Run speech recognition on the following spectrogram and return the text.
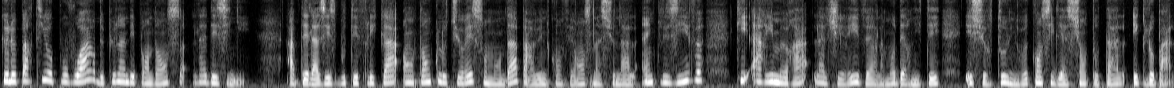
que le parti au pouvoir depuis l'indépendance l'a désigné. Abdelaziz Bouteflika entend clôturer son mandat par une conférence nationale inclusive qui arrimera l'Algérie vers la modernité et surtout une réconciliation totale et globale.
